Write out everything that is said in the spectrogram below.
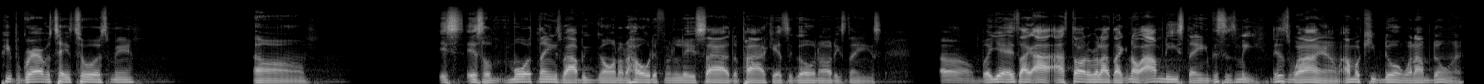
people gravitate towards me. Um, it's it's a, more things, but I'll be going on a whole different side of the podcast to go and all these things. Um, but yeah, it's like I, I started to realize like, no, I'm these things. This is me. This is what I am. I'm gonna keep doing what I'm doing.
